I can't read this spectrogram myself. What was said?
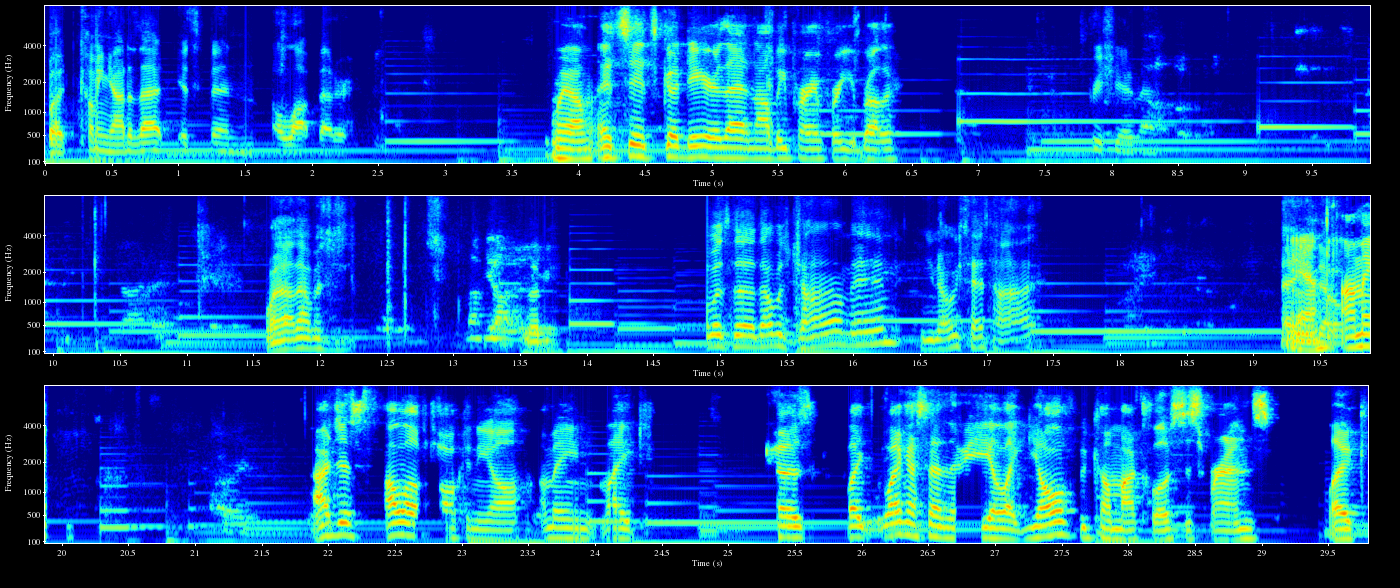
but coming out of that, it's been a lot better. Well, it's it's good to hear that, and I'll be praying for you, brother. Appreciate it, man. Well, that was Love y'all. Love you. That was uh, that was John, man. You know, he says hi. And, yeah, you know, I mean, I just I love talking to y'all. I mean, like, because like like I said in the video, like y'all have become my closest friends, like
